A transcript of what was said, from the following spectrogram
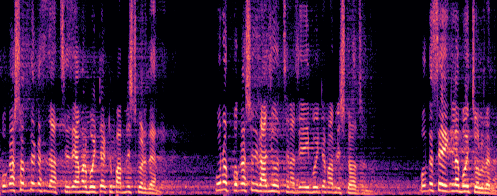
প্রকাশকদের কাছে যাচ্ছে যে, আমার বইটা একটু পাবলিশ করে দেন। কোনো প্রকাশনী রাজি হচ্ছে না যে, এই বইটা পাবলিশ করার জন্য। বলতেছে, এগুলা বই চলবে না।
